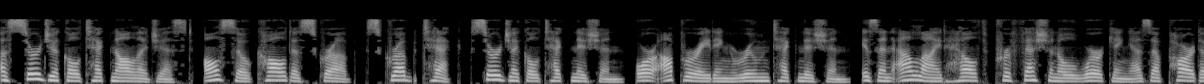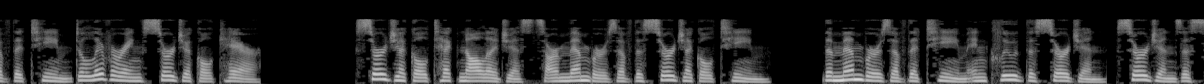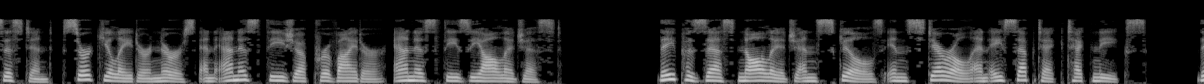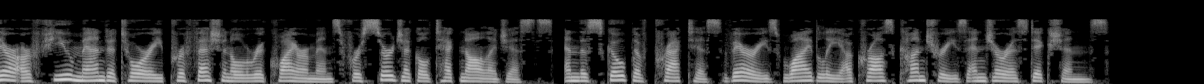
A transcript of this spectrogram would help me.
A surgical technologist, also called a scrub, scrub tech, surgical technician, or operating room technician, is an allied health professional working as a part of the team delivering surgical care. Surgical technologists are members of the surgical team. The members of the team include the surgeon, surgeon's assistant, circulator nurse and anesthesia provider anesthesiologist. They possess knowledge and skills in sterile and aseptic techniques. There are few mandatory professional requirements for surgical technologists, and the scope of practice varies widely across countries and jurisdictions.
